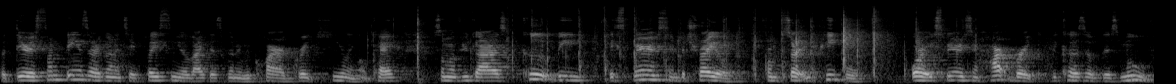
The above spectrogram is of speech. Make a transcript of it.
but there are some things that are going to take place in your life that's going to require great healing. Okay, some of you guys could be experiencing betrayal from certain people or experiencing heartbreak because of this move.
